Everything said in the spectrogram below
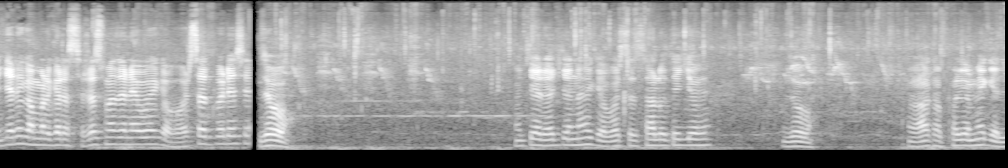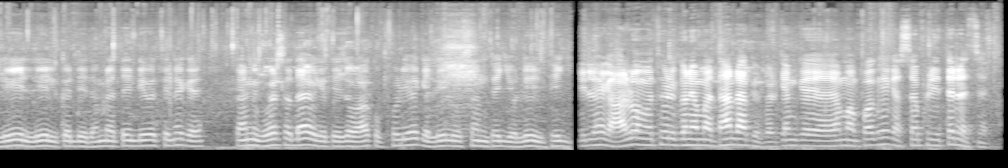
અત્યારે કે અમારા ઘરે સરસ મજાનો એવો હોય કે વરસાદ પડે છે. જો, અત્યારે અત્યારે હોય કે વરસાદ ચાલુ થઈ ગયો છે. જો આખા ફળિયામાં હે કે લીલ લીલ કરી દીધી. હમણાં ત્રણ દિવસથી ને કે કામિક વરસાદ આવ્યો કે તે જો આખું ફૂલ્યું કે લીલું સન થઈ ગયું, લીલ થઈ ગયું. એટલે કે હાલવામાં થોડી ઘણી અમારે ધ્યાન રાખવી પડે. કેમ કે એમાં પગ છે કે સફરી તરત જાય.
